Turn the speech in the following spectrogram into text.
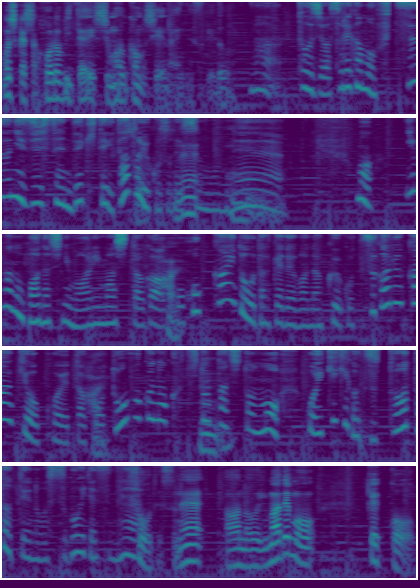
もしかしたら滅びてしまうかもしれないんですけど、まあ、当時はそれがもう普通に実践できていたということですもんね。まあ、今のお話にもありましたが、はい、こう北海道だけではなくこう津軽海峡を越えたこう、東北の人たちとも、こう行き来がずっとあったっていうのはすごいですね。そうですね。あの今でも結構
